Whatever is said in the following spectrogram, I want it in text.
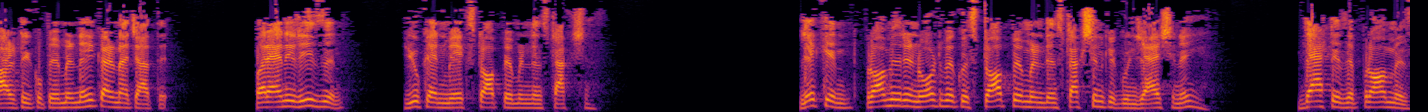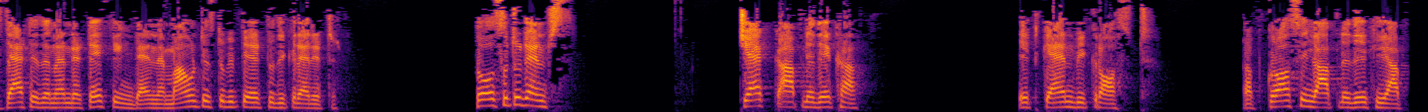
پارٹی کو پیمنٹ نہیں کرنا چاہتے۔ For any reason you can make stop payment instruction لیکن پرومسری نوٹ میں کوئی اسٹاپ پیمنٹ انسٹرکشن کی گنجائش نہیں۔ That is a promise, that is an undertaking, then amount is to be paid to the creditor. So students, cheque آپ نے دیکھا اٹ کین بی کراسڈ اب کراسنگ آپ نے دیکھی آپ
